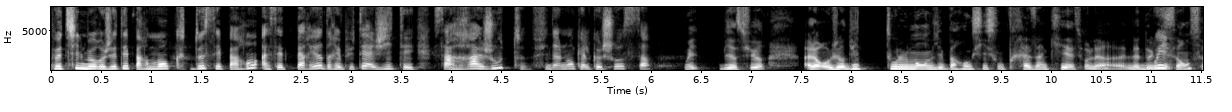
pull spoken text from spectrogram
Peut-il me rejeter par manque de ses parents à cette période réputée agitée? Ça rajoute finalement quelque chose, ça? Oui, bien sûr. Alors aujourd'hui, tout le monde, les parents aussi, sont très inquiets sur l'adolescence.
